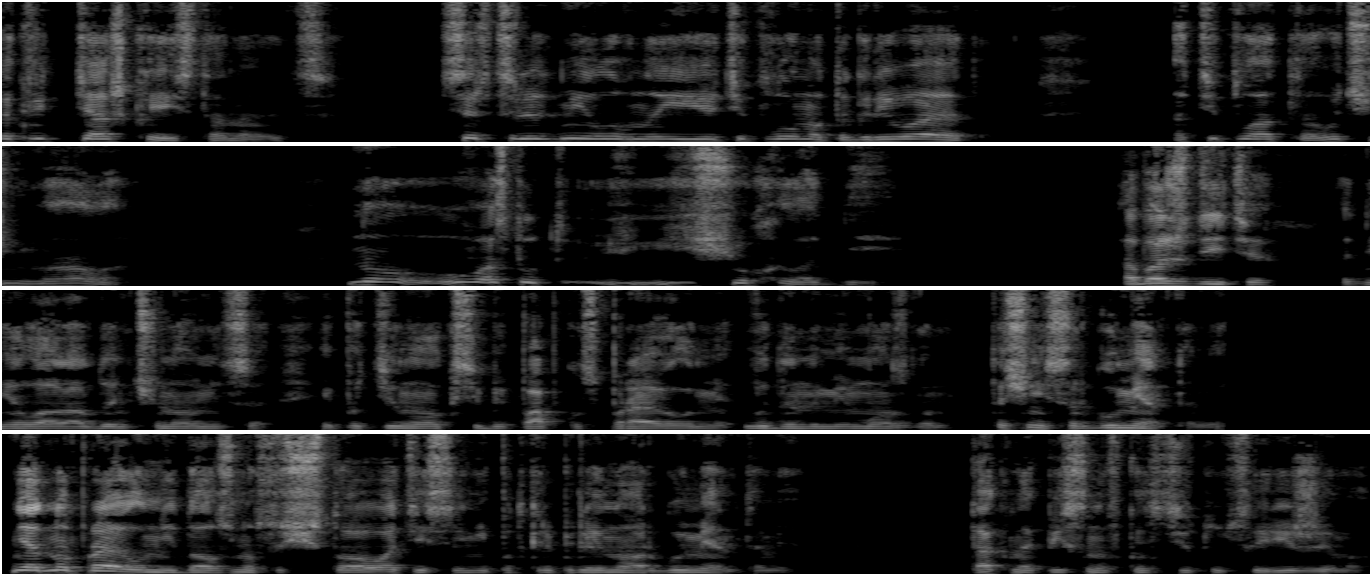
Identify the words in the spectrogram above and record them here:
так ведь тяжко ей становится. Сердце Людмиловны ее теплом отогревает, а тепла-то очень мало. Но у вас тут еще холоднее. Обождите, подняла ладонь чиновница и подтянула к себе папку с правилами, выданными мозгом, точнее с аргументами. Ни одно правило не должно существовать, если не подкреплено аргументами. Так написано в Конституции режима.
